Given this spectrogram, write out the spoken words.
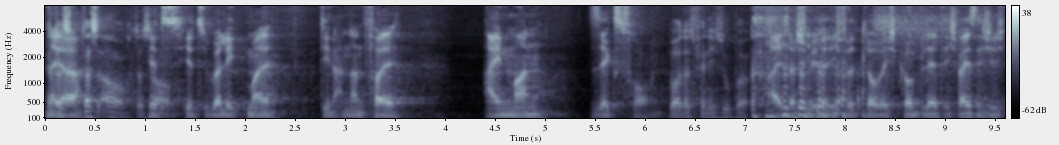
Ja, Naja, das, das auch, das Jetzt, auch. jetzt überlegt mal den anderen Fall. Ein Mann, sechs Frauen. Boah, das fände ich super. Alter Schwede, ich würde, glaube ich, komplett, ich weiß nicht, ich,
